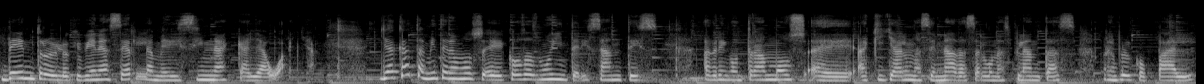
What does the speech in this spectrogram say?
dentro de lo que viene a ser la medicina callahuaya. Y acá también tenemos eh, cosas muy interesantes. A ver, encontramos eh, aquí ya almacenadas algunas plantas, por ejemplo el copal,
